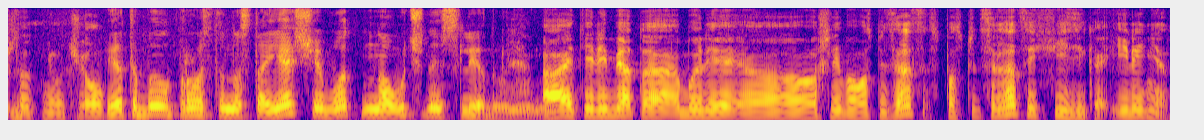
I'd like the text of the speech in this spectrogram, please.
Что-то не учел. Это было просто настоящее вот научное исследование. А эти ребята были, э, шли по специализации, по специализации физика или нет?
